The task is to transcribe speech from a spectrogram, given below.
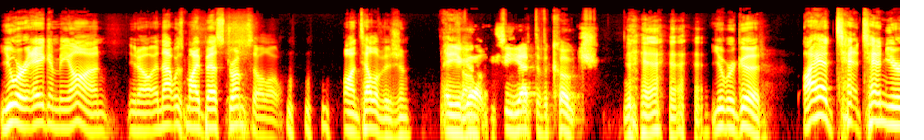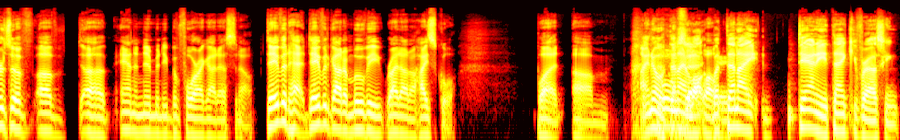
you were egging me on. You know, and that was my best drum solo on television. There you So- go. You see, you have to have a coach. You were good. I had 10, 10 years of of uh, anonymity before I got SNL. David had David got a movie right out of high school, but um, I know. Then I, that, but then I, Danny, thank you for asking.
